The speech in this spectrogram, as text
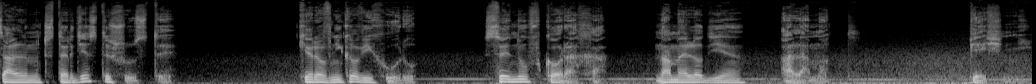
Psalm 46. Kierownikowi chóru, synów Koracha, na melodię Alamot. Pieśni.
